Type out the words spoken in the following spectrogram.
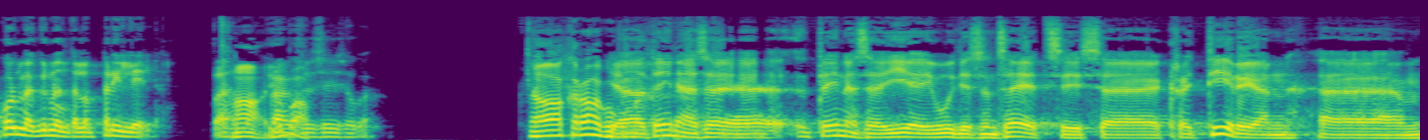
kolmekümnendal aprillil. Vähemalt juba. praeguse seisuga. no hakka raha ja koguma. teine see, teine see EA uudis on see, et siis äh, Criterion äh,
